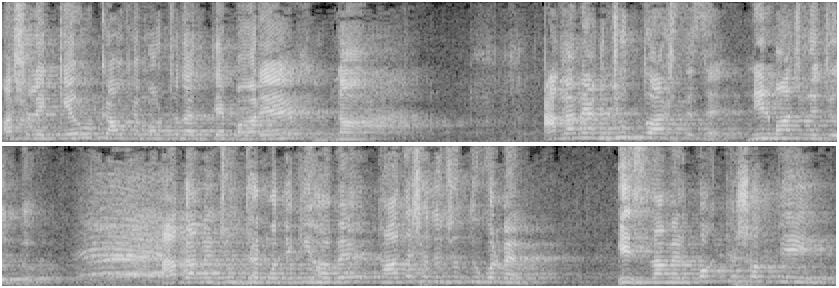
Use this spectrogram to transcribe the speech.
আসলে কেউ কাউকে মর্যাদা দিতে পারে না। আগামী এক যুদ্ধ আসতেছে, নির্বাচনী যুদ্ধ। আগামী যুদ্ধের মধ্যে কি হবে? কাদের সাথে যুদ্ধ করবেন? ইসলামের পক্ষে শক্তি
